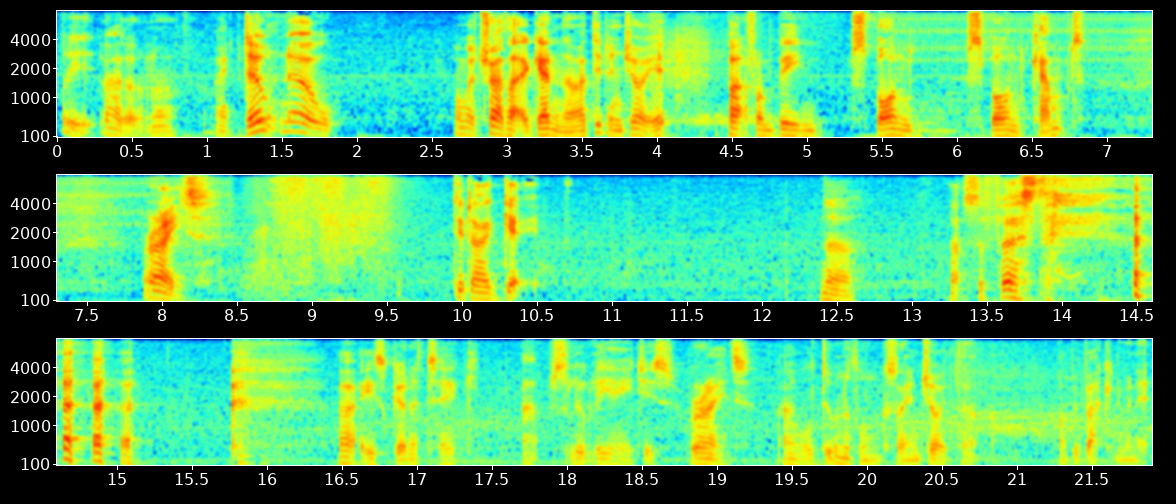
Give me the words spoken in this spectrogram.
What? He, I don't know. I don't know. I'm gonna try that again though. I did enjoy it, apart from being spawn spawn camped. Right. Did I get? No. That's the first. that is gonna take absolutely ages. Right. I will do another one because I enjoyed that. I'll be back in a minute.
